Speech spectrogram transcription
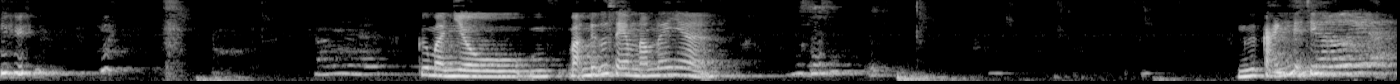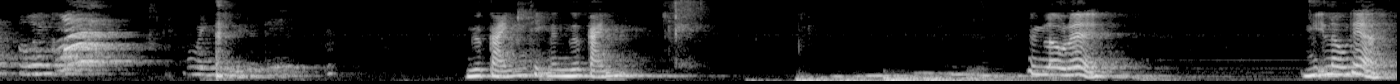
Cứ mà nhiều bạn nữ xem lắm đấy nha. Ngứa cánh đấy chứ. Ngứa cánh thịnh là ngứa cánh. Đừng lâu đấy. Nghĩ lâu thế à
